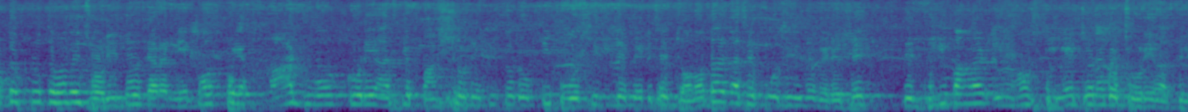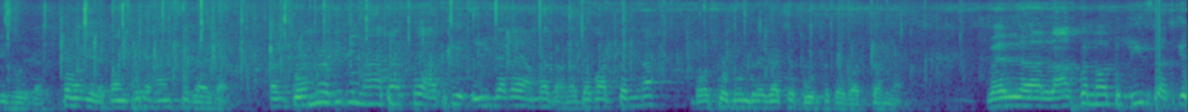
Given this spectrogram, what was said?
অতপ্রতভাবে জড়িত, যারা নেপথ্যে হার্ড ওয়ার্ক করে আজকে পাঁচশো লিখিত রোগটি পৌঁছে দিতে পেরেছে, জনতার কাছে পৌঁছে দিতে পেরেছে, যে জি বাংলার ইন হাউস টিমের জন্য একটা চোরে হাততালি হয়ে যাচ্ছে। সঙ্গে কনফিডে হাসতে জায়গা কারণ তোমরা যদি না থাকতো, আজকে এই জায়গায় আমরা দাঁড়াতে পারতাম না, দর্শক বন্ধুদের কাছে পৌঁছাতে পারতাম না। Well last but not least আজকে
